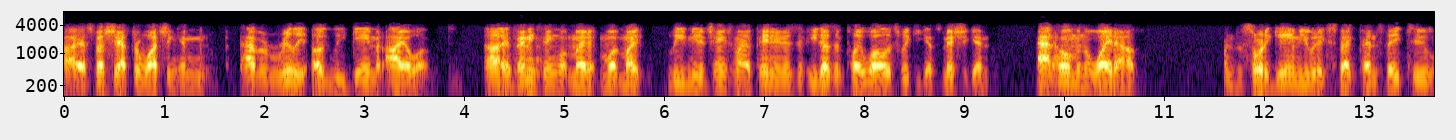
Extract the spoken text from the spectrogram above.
I, especially after watching him have a really ugly game at Iowa. Uh, if anything, what might what might lead me to change my opinion is if he doesn't play well this week against Michigan, at home in the whiteout, and the sort of game you would expect Penn State to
